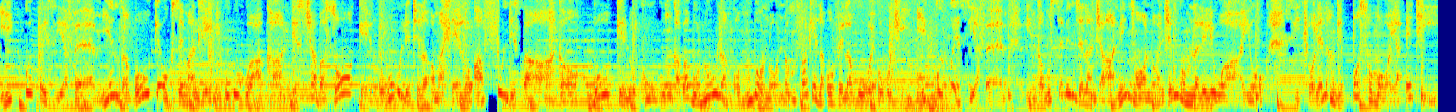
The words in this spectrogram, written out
ikwekwezi fm yenza konke okusemandleni ukukwakha nesitshaba sonke ngokukulethela amahlelo afundisako. Konke lokhu kungaba bulula ngombono nomfakela ovela kuwe ukuthi ikwekwezi fm ingakusebenzela njani ngcono njengomlaleli wayo. Sitholela ngeposomoya ethi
